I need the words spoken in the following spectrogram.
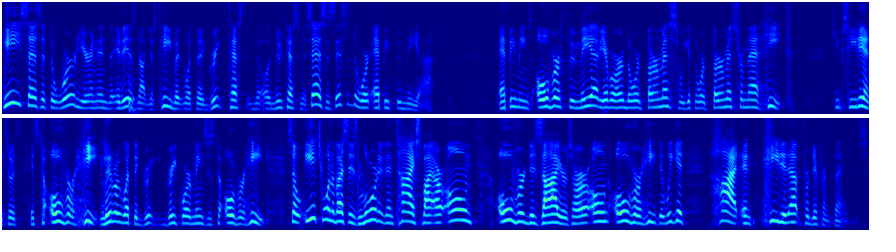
He says that the word here, and, and it is not just he, but what the Greek test, the uh, New Testament says is this is the word epithumia. Epi means over, thumia. Have you ever heard the word thermos? We get the word thermos from that heat keeps heat in. So it's, it's to overheat. Literally, what the Greek, Greek word means is to overheat. So each one of us is lured and enticed by our own over desires or our own overheat, that we get hot and heated up for different things.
